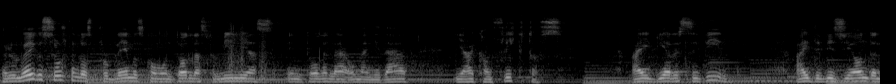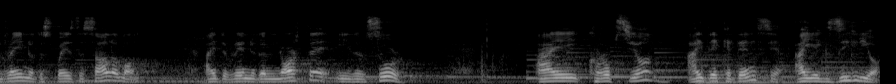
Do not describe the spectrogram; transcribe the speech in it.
Pero luego surgen los problemas como en todas las familias, en toda la humanidad, y hay conflictos. Hay guerra civil, hay división del reino después de Salomón, hay del reino del norte y del sur, hay corrupción, hay decadencia, hay exilio,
